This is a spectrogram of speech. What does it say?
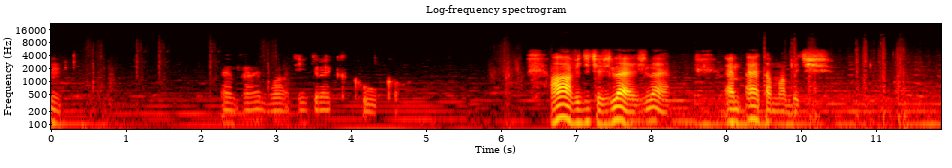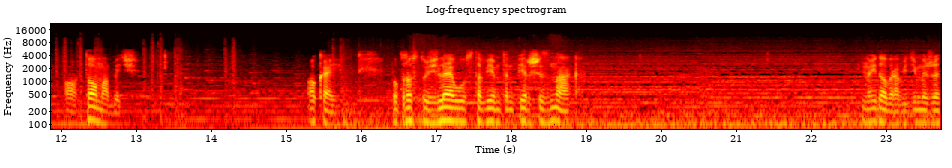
Hmm. ME2Y kółko. A, widzicie, źle, źle. ME tam ma być. O, to ma być. Okej. Po prostu źle ustawiłem ten pierwszy znak. No i dobra, widzimy, że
